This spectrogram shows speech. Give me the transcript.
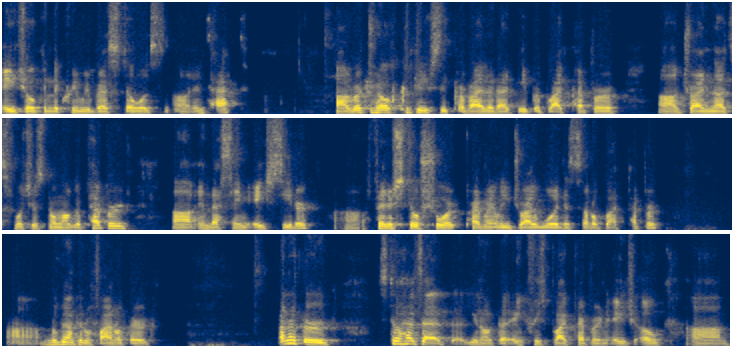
aged oak and the creamy breast, still was uh, intact. Uh, Retrohale continuously provided that deeper black pepper, uh, dry nuts, which is no longer peppered, uh, and that same aged cedar. Uh, finish still short, primarily dry wood and subtle black pepper. moving on to the final third. Final third still has that you know the increased black pepper and aged oak. Um,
